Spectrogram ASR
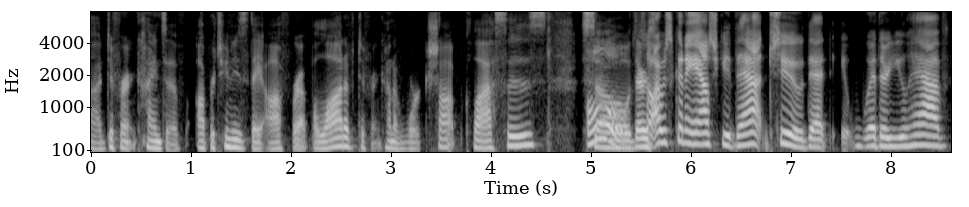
uh, different kinds of opportunities they offer up. A lot of different kind of workshop classes. So oh, there's so I was going to ask you that too. That whether you have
